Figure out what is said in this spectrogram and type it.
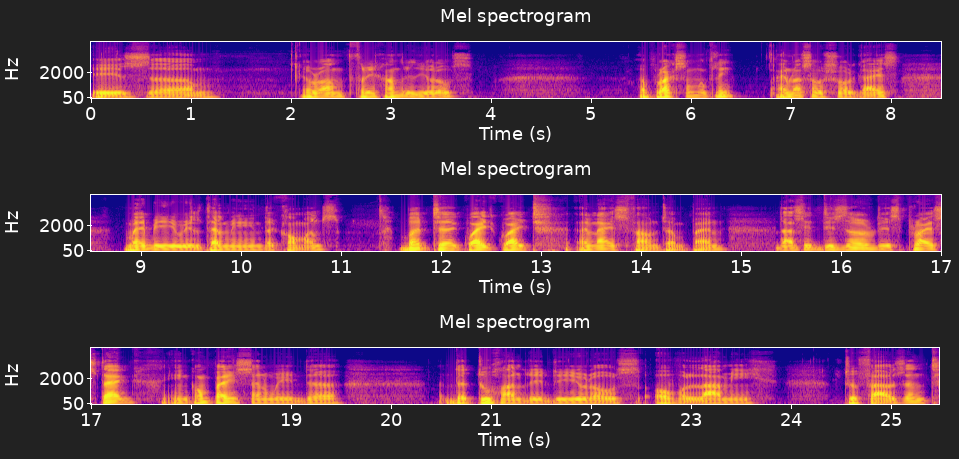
is um, around 300 euros approximately. I'm not so sure guys. Maybe you will tell me in the comments. But uh, quite quite a nice fountain pen. Does it deserve this price tag in comparison with uh, the 200 euros of a lamy 2000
